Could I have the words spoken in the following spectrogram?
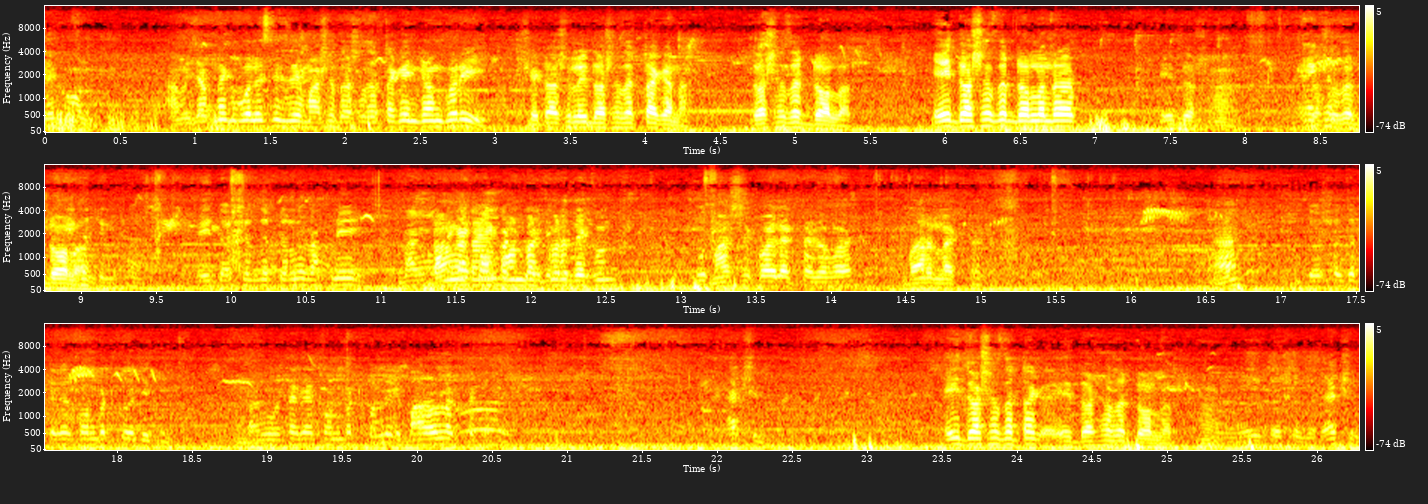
দেখুন আমি যে আপনাকে বলেছি যে মাসে দশ হাজার টাকা ইনকাম করি সেটা আসলে দশ হাজার টাকা না দশ হাজার ডলার এই দশ হাজার ডলার এই দশ হ্যাঁ দশ হাজার ডলার এই দশ হাজার ডলার আপনি বাংলা টাকা কনভার্ট করে দেখুন মাসে কয় লাখ টাকা হয়? বারো লাখ টাকা। হ্যাঁ? দশ হাজার টাকা কনভার্ট করে দেখুন। বাংলা টাকা কনভার্ট করলে বারো লাখ টাকা হয়। এই দশ হাজার টাকা এই দশ হাজার ডলার হ্যাঁ। এই দশ হাজার। অ্যাকশন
